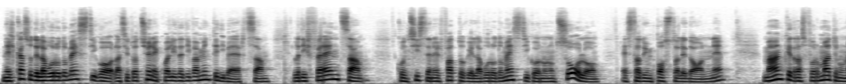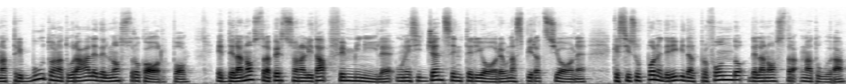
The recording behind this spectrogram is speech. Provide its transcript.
Nel caso del lavoro domestico la situazione è qualitativamente diversa. La differenza consiste nel fatto che il lavoro domestico non solo è stato imposto alle donne, ma anche trasformato in un attributo naturale del nostro corpo e della nostra personalità femminile, un'esigenza interiore, un'aspirazione che si suppone derivi dal profondo della nostra natura.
